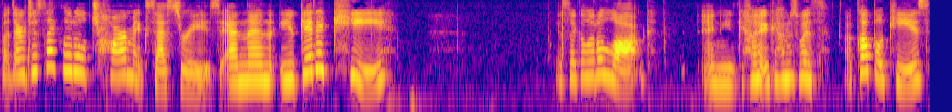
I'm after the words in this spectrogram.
But they're just like little charm accessories. And then you get a key. It's like a little lock. And you, it comes with a couple keys.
